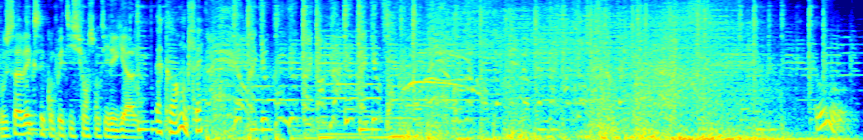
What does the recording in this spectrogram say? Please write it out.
Vous savez que ces compétitions sont illégales. D'accord, on le fait. Oh.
